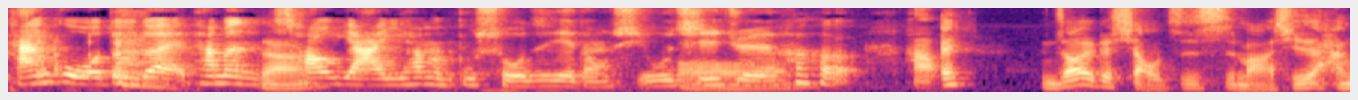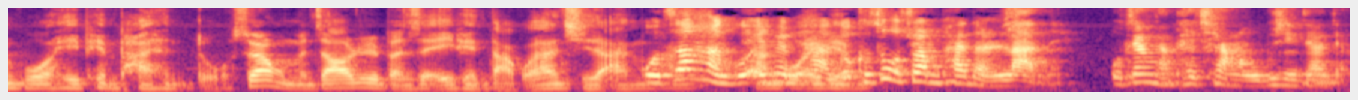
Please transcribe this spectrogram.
韩国对不对？他们超压抑，他们不说这些东西。我其实觉得，呵呵，好。哎，你知道一个小知识吗？其实韩国黑片拍很多，虽然我们知道日本是 A 片大国，但其实韩我知道韩国 A 片拍很多，可是我觉得他们拍的很烂哎。我这样讲太呛了，我不行这样讲。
